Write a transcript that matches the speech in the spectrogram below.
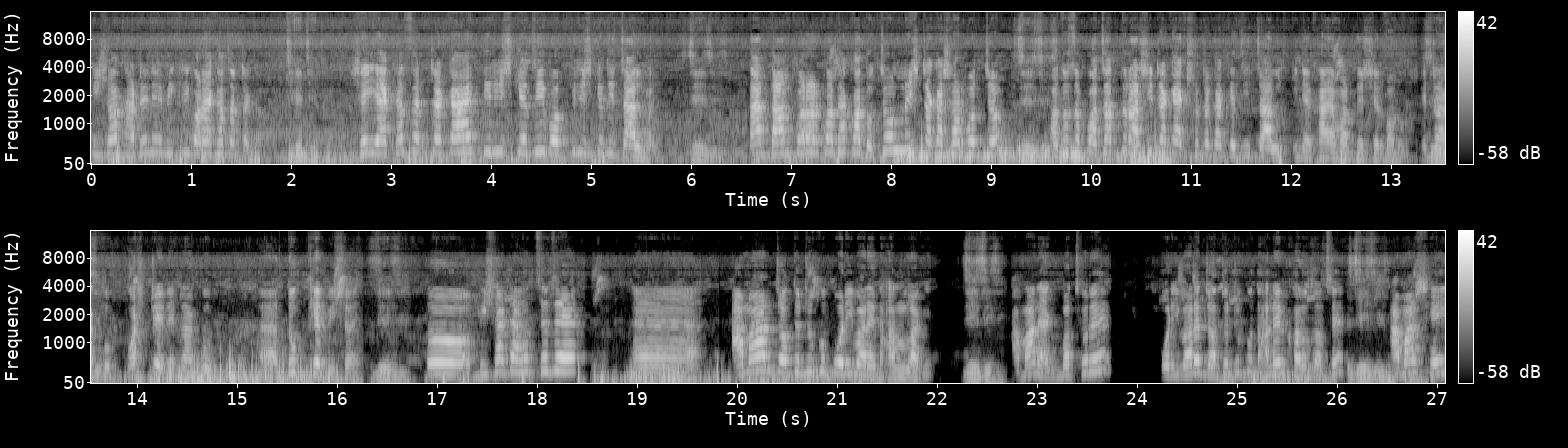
কৃষক হাটে নিয়ে বিক্রি করে এক হাজার টাকা। জি জি সেই এক হাজার টাকায় তিরিশ কেজি বত্রিশ কেজি চাল হয়। জি জি তার দাম পড়ার কথা কত? চল্লিশ টাকা সর্বোচ্চ। অথচ পঁচাত্তর আশি টাকা একশো টাকা কেজি চাল কিনে খায় আমার দেশের মানুষ। এটা খুব কষ্টের এটা খুব দুঃখের বিষয়। জি জি। তো বিষয়টা হচ্ছে যে আমার যতটুকু পরিবারে ধান লাগে জি জি জি। আমার এক বছরে পরিবারে যতটুকু ধানের খরচ আছে আমার সেই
